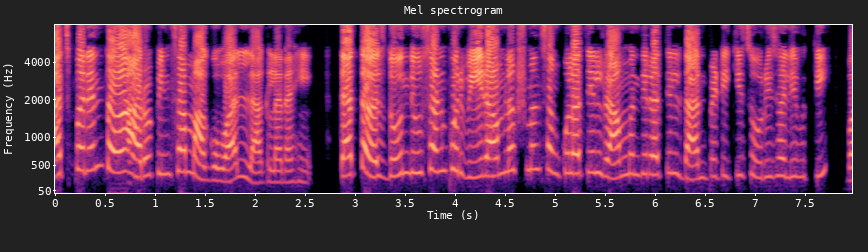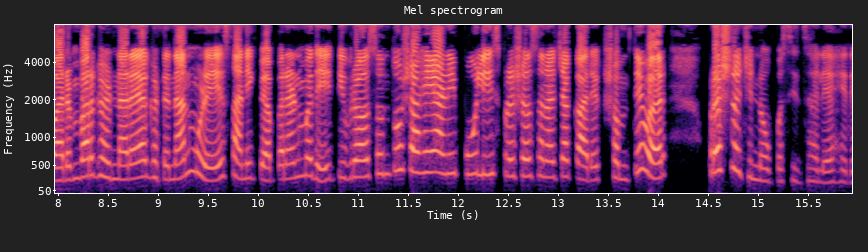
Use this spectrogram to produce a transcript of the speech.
आजपर्यंत आरोपींचा मागोवा लागला नाही. त्यातच दोन दिवसांपूर्वी रामलक्ष्मण संकुलातील राम मंदिरातील दानपेटीची चोरी झाली होती. वारंवार घडणाऱ्या या घटनांमुळे स्थानिक व्यापाऱ्यांमध्ये तीव्र असंतोष आहे आणि पोलीस प्रशासनाच्या कार्यक्षमतेवर प्रश्नचिन्ह उपस्थित झाले आहेत.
